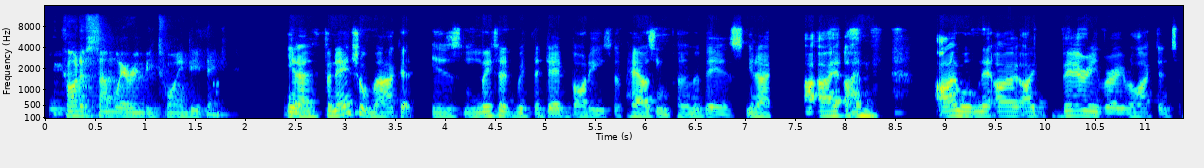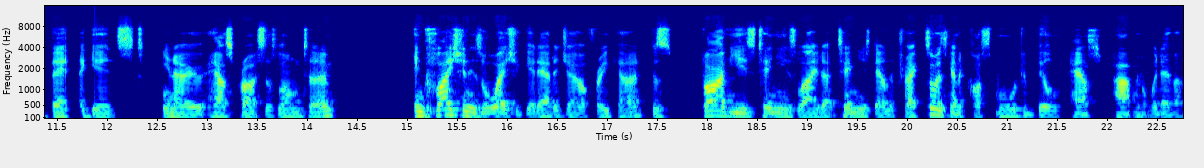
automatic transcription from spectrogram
kind of somewhere in between? Do you think? you know, the financial market is littered with the dead bodies of housing perma bears. You know, I, I'm, I will, I, I'm very, very reluctant to bet against, you know, house prices long term. Inflation is always your get out of jail free card because five years, 10 years later, 10 years down the track, it's always going to cost more to build house, apartment, or whatever.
